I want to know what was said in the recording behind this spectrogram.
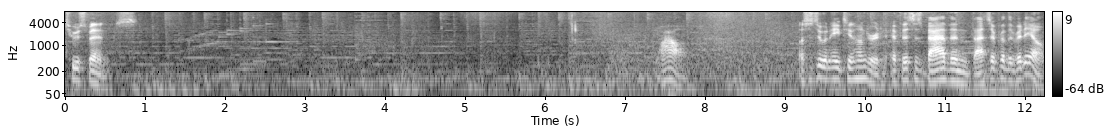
Two spins. Wow. Let's just do an 1800. If this is bad, then that's it for the video.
